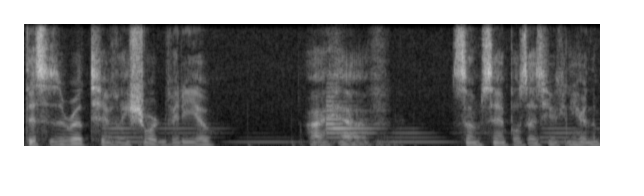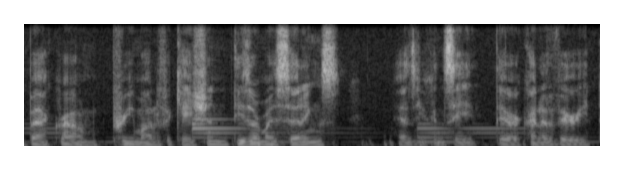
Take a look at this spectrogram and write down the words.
This is a relatively short video. I have some samples as you can hear in the background pre-modification. These are my settings. As you can see, they are kind of varied.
